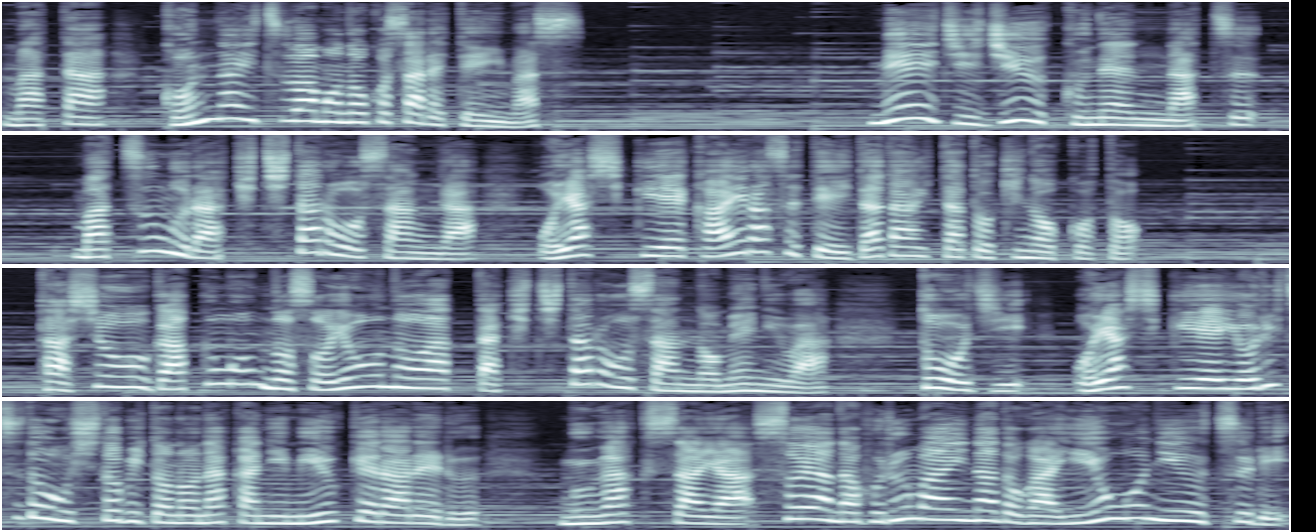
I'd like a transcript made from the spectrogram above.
またこんな逸話も残されています。明治19年夏松村吉太郎さんがお屋敷へ帰らせていただいた時のこと。多少学問の素養のあった吉太郎さんの目には当時お屋敷へ寄り集う人々の中に見受けられる無学さやそやな振る舞いなどが異様に映り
